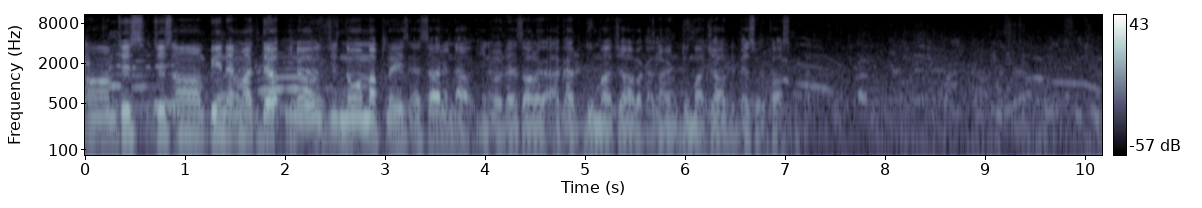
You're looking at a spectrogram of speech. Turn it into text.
Um, just just um, being at my depth. You know, just knowing my plays inside and out. You know, that's all I, I got to do my job. I got to learn to do my job the best way possible. Was there a point since you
